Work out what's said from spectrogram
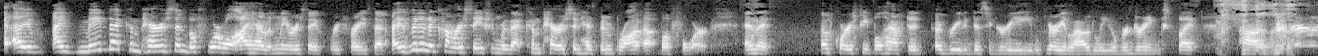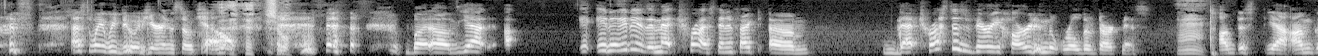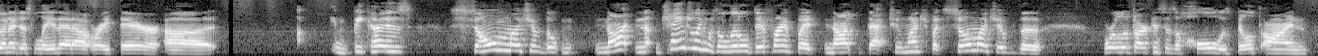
I've I've made that comparison before. Well, I haven't. Let me rephrase, that. I've been in a conversation where that comparison has been brought up before, and that of course, people have to agree to disagree very loudly over drinks, but um, that's, that's the way we do it here in the SoCal. sure. but um, yeah, it, it is, and that trust, and in fact, um, that trust is very hard in the world of darkness. Mm. I'm just, yeah, I'm gonna just lay that out right there, uh, because so much of the not, not Changeling was a little different, but not that too much. But so much of the World of Darkness as a whole was built on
